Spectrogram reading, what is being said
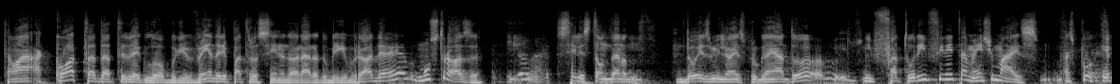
Então, a, a cota da TV Globo de venda de patrocínio no horário do Big Brother é monstruosa. Bilionário. Se eles estão dando 2 milhões para o ganhador, fatura infinitamente mais. Mas por que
